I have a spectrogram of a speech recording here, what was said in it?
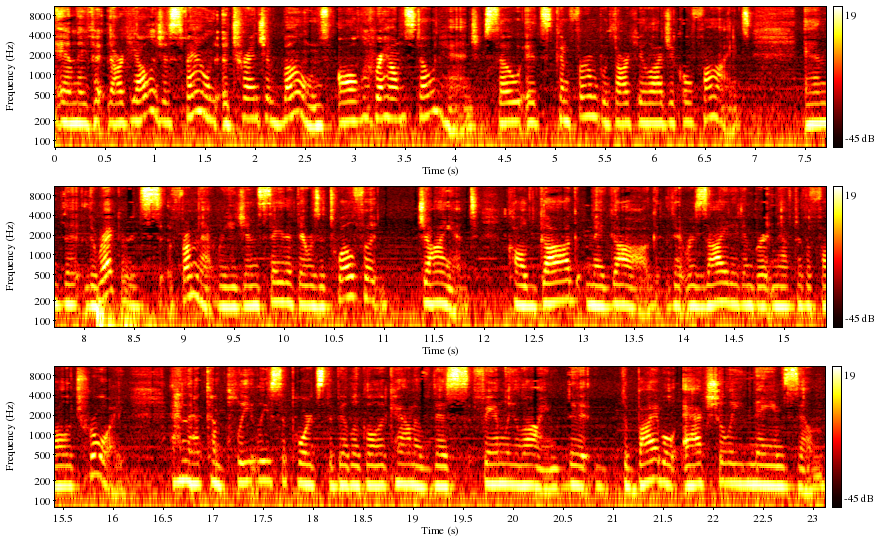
And they've, archaeologists found a trench of bones all around Stonehenge, so it's confirmed with archaeological finds. And the, the records from that region say that there was a 12 foot giant called Gog Magog that resided in Britain after the fall of Troy. And that completely supports the biblical account of this family line. The, the Bible actually names them,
